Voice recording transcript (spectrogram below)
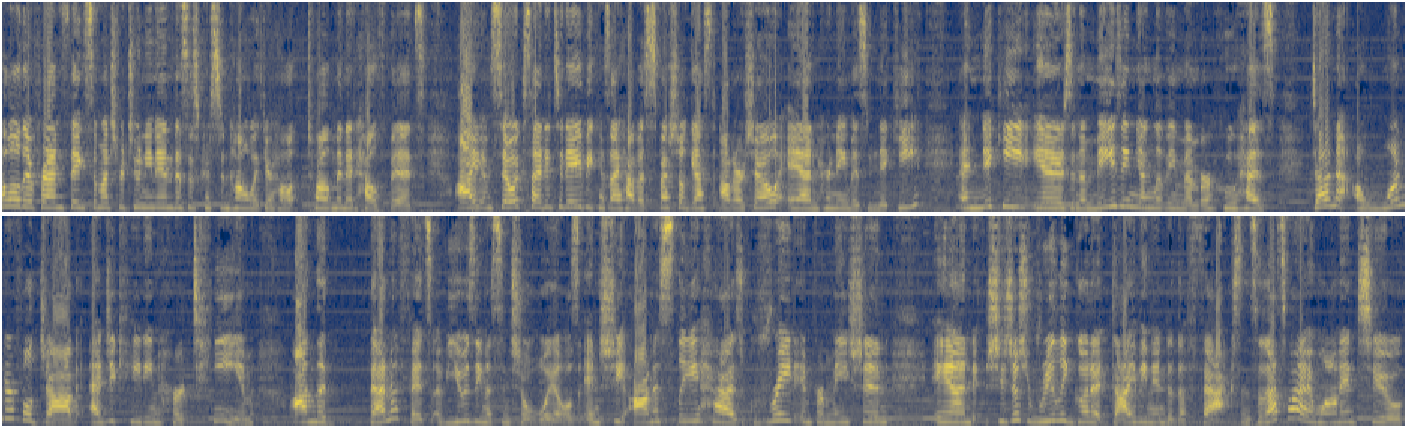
Hello there, friends. Thanks so much for tuning in. This is Kristen Hall with your 12 Minute Health Bits. I am so excited today because I have a special guest on our show, and her name is Nikki. And Nikki is an amazing Young Living member who has done a wonderful job educating her team on the benefits of using essential oils. And she honestly has great information and she's just really good at diving into the facts. And so that's why I wanted to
